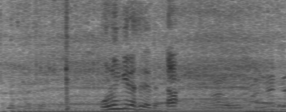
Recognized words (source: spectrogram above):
तुला भात झाला. ओढून गेलं असं त्याचं टा हा, आणायचं.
